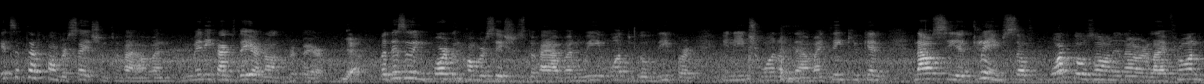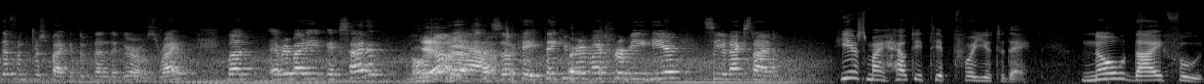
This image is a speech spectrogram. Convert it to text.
it's a tough conversation to have, and many times they are not prepared. Yeah. But these are important conversations to have, and we want to go deeper in each one of them. I think you can now see a glimpse of what goes on in our life from a different perspective than the girls, right? But everybody excited? Oh, Yeah. Yes. Okay. Thank you very much for being here. See you next time. Here's my healthy tip for you today. No dye food.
